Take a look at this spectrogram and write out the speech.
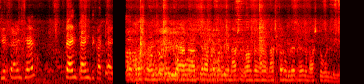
ये टैंक है टैंक टैंक दिखा टैंक પોલો ફોરેસ્ટમાં એન્ટ્રી કરી ગયા અને અત્યારે આપણે કરી લઈએ નાસ્તો કારણ કે અહીંયા નાસ્તાનો બ્રેક છે તો નાસ્તો કરી લઈએ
